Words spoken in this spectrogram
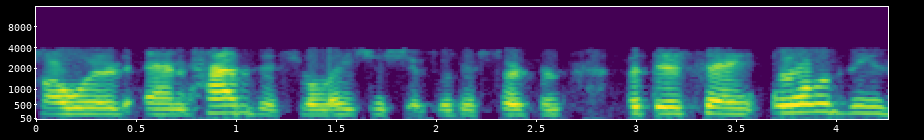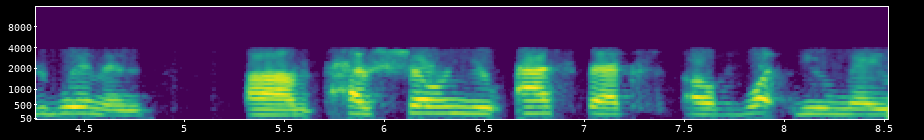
forward and have this relationship with this person. But they're saying all of these women um, have shown you aspects of what you may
